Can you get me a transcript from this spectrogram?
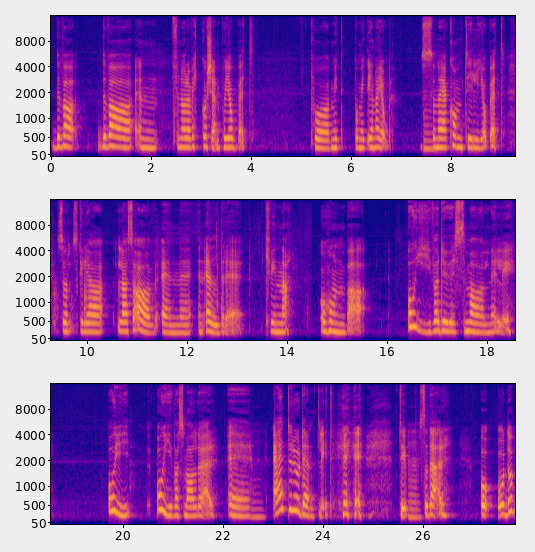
det var, det var en, för några veckor sedan på jobbet på mitt, på mitt ena jobb. Så när jag kom till jobbet så skulle jag lösa av en, en äldre kvinna. Och hon bara Oj vad du är smal Nelly. Oj, oj vad smal du är. Eh, Äter du ordentligt? typ sådär. Och, och då,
